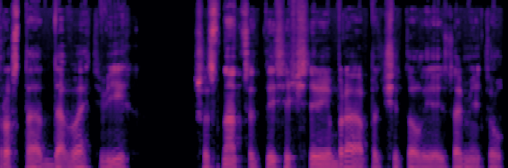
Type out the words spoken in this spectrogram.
Просто отдавать в их. Шестнадцать тысяч серебра, подсчитал я и заметил.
